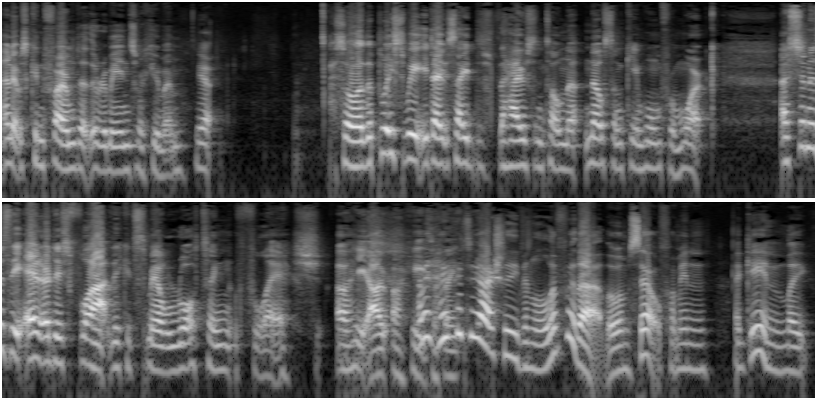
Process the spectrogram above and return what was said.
and it was confirmed that the remains were human. Yeah. So the police waited outside the house until N- Nilsen came home from work. As soon as they entered his flat, they could smell rotting flesh. I hate, I, I hate I mean, how think. could he actually even live with that though himself? I mean, again, like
